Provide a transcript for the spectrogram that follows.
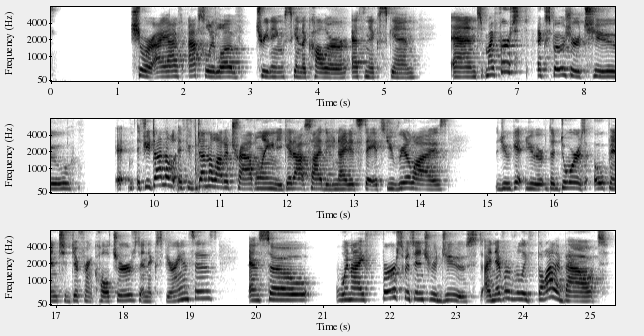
Sure. I absolutely love treating skin to color, ethnic skin. And my first exposure to if you've done a, if you've done a lot of traveling and you get outside the United States, you realize you get your the door is open to different cultures and experiences. And so when I first was introduced, I never really thought about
